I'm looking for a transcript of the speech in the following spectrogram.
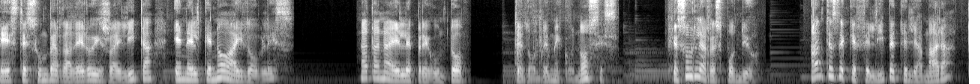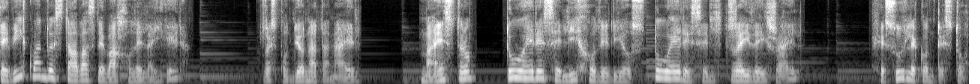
Este es un verdadero israelita en el que no hay doblez. Natanael le preguntó, ¿De dónde me conoces? Jesús le respondió, antes de que Felipe te llamara, te vi cuando estabas debajo de la higuera. Respondió Natanael, Maestro, tú eres el Hijo de Dios, tú eres el Rey de Israel. Jesús le contestó,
